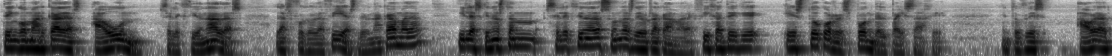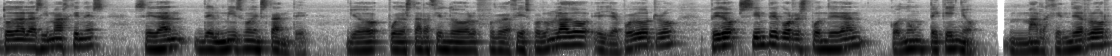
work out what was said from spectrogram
tengo marcadas aún seleccionadas las fotografías de una cámara y las que no están seleccionadas son las de otra cámara. Fíjate que esto corresponde al paisaje. Entonces, ahora todas las imágenes se dan del mismo instante. Yo puedo estar haciendo fotografías por un lado, ella por otro, pero siempre corresponderán con un pequeño margen de error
